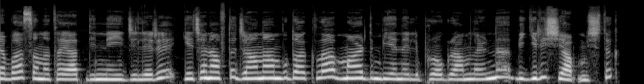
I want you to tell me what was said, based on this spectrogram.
Merhaba Sanat Hayat dinleyicileri. Geçen hafta Canan Budak'la Mardin Bienali programlarına bir giriş yapmıştık.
